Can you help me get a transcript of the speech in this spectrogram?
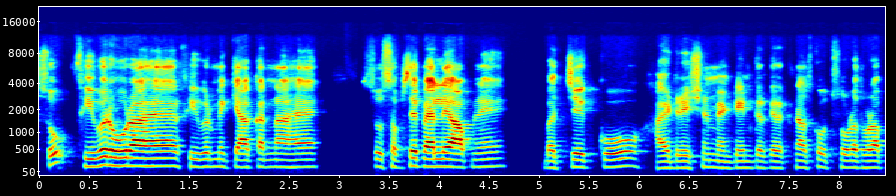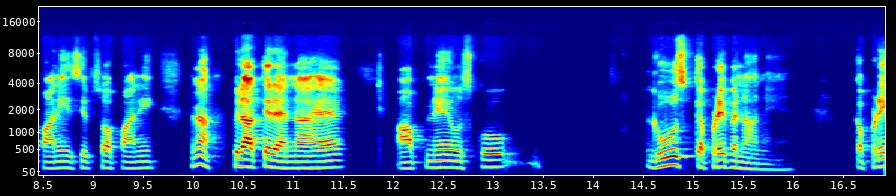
सो फीवर हो रहा है फीवर में क्या करना है? सो so, सबसे पहले आपने बच्चे को हाइड्रेशन मेंटेन करके रखना उसको थोड़ा थोड़ा पानी सिप्स ऑफ़ पानी है ना पिलाते रहना है। आपने उसको लूज कपड़े पहनाने हैं कपड़े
